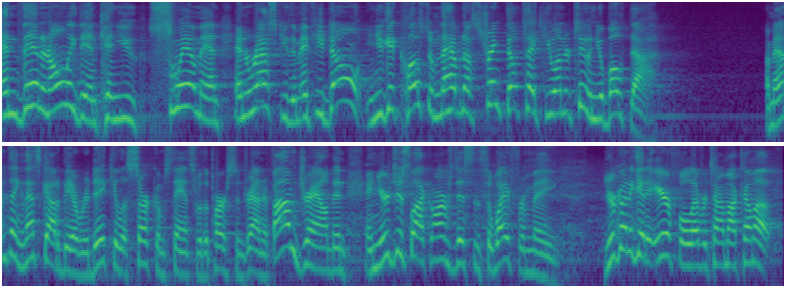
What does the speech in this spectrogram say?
And then and only then can you swim in and rescue them. If you don't and you get close to them, they have enough strength, they'll take you under too and you'll both die. I mean, I'm thinking that's got to be a ridiculous circumstance for the person drowning. If I'm drowning and you're just like arm's distance away from me, you're going to get an earful every time I come up.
